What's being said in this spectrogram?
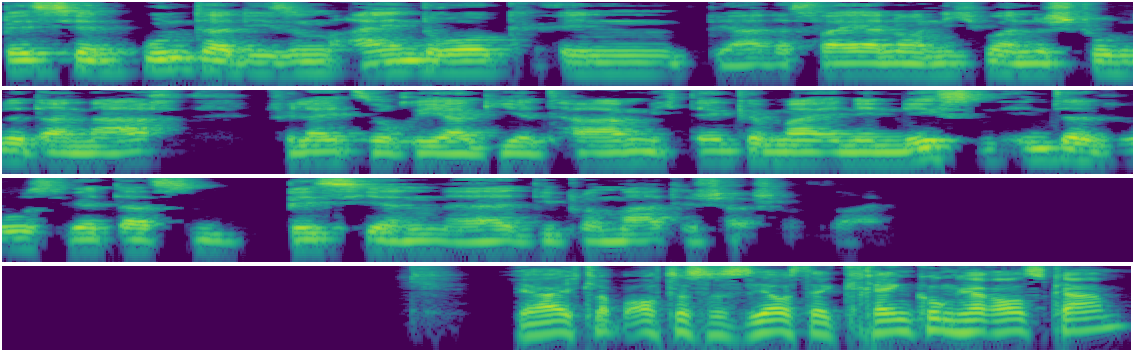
bisschen unter diesem Eindruck in, ja, das war ja noch nicht mal eine Stunde danach, vielleicht so reagiert haben. Ich denke mal, in den nächsten Interviews wird das ein bisschen äh, diplomatischer schon sein. Ja, ich glaube auch, dass es sehr aus der Kränkung herauskam.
